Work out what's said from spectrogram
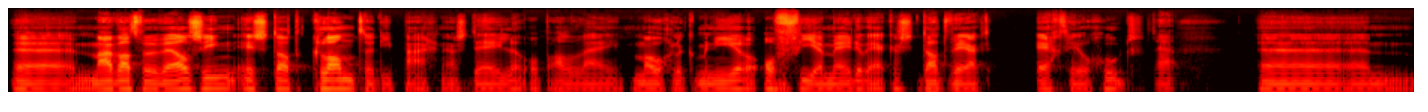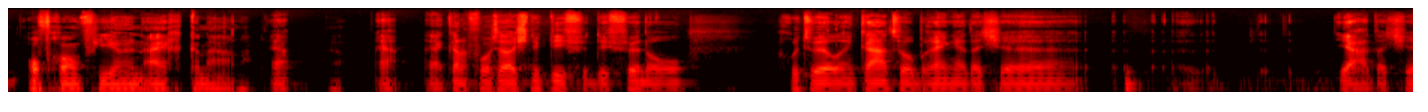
Uh, maar wat we wel zien is dat klanten die pagina's delen op allerlei mogelijke manieren of via medewerkers. Dat werkt echt heel goed. Ja. Uh, of gewoon via hun eigen kanalen. Ja. Ja. ja. ja. ik kan me voorstellen als je die, die funnel goed wil in kaart wil brengen, dat je ja, dat je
